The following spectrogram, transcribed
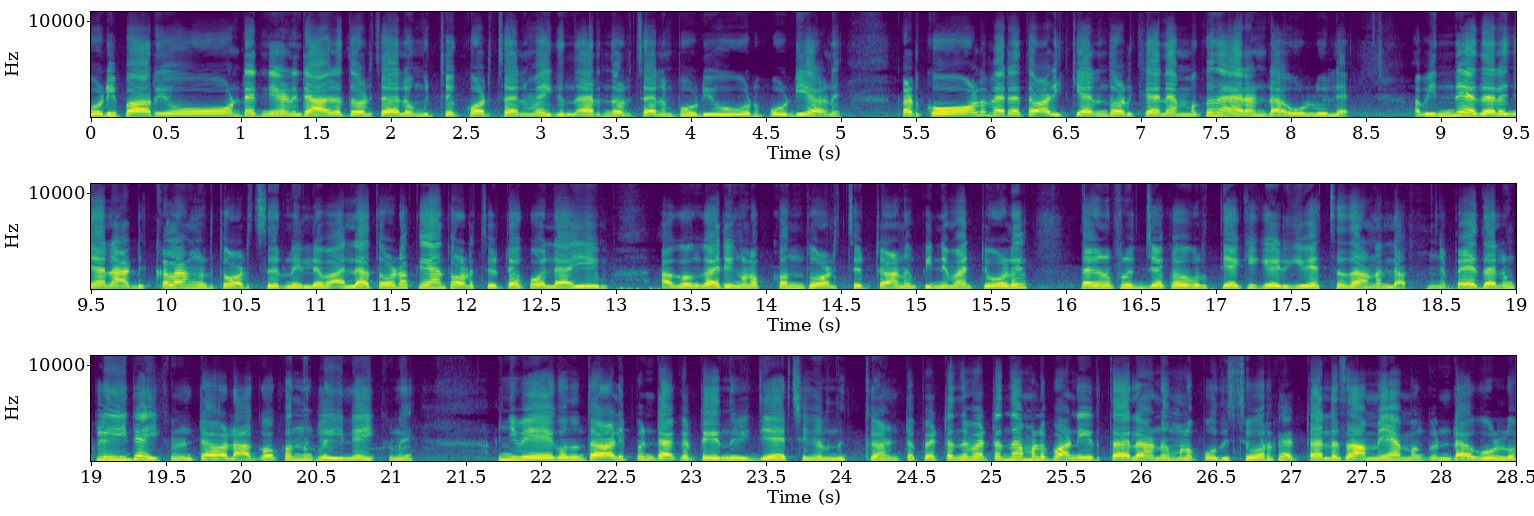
പൊടി പാറിയോണ്ട് തന്നെയാണ്. രാവിലെ തുടച്ചാലും ഉച്ചയ്ക്ക് തുടച്ചാലും വൈകുന്നേരം തുടച്ചാലും പൊടിയോട് പൊടിയാണ്. കടക്കോളം വരെ അടിക്കാനും തുടക്കാനും നമുക്ക് നേരം ഉണ്ടാവുള്ളൂ അല്ലേ? അപ്പോൾ ഇന്ന് ഏതായാലും ഞാൻ അടുക്കള അങ്ങോട്ട് തുടച്ചിരുന്നില്ല. അല്ലാത്തോടൊക്കെ ഞാൻ തുടച്ചിട്ട കൊലായും അകവും കാര്യങ്ങളൊക്കെ ഒന്ന് തുടച്ചിട്ടാണ്. പിന്നെ മറ്റോൾ ഇതങ്ങനെ ഫ്രിഡ്ജൊക്കെ വൃത്തിയാക്കി കഴുകി വെച്ചതാണല്ലോ. അപ്പോൾ ഏതായാലും ക്ലീൻ ആയിക്കണം കേട്ടോ അവിടെ അകമൊക്കെ ഒന്ന് ക്ലീൻ ആയിക്കണ്. ഇനി വേഗം ഒന്ന് താളിപ്പ് ഉണ്ടാക്കട്ടെ എന്ന് വിചാരിച്ച് ഇങ്ങനെ നിൽക്കുകയാണ് കേട്ടോ പെട്ടെന്ന് പെട്ടെന്ന് നമ്മൾ പണിയെടുത്താലാണ് നമ്മൾ പൊതിച്ചോറ് കെട്ടാനുള്ള സമയം നമുക്ക് ഉണ്ടാകുള്ളൂ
